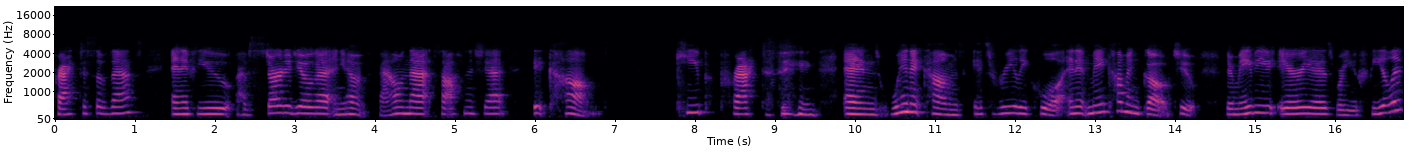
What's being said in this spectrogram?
practice of that. And if you have started yoga and you haven't found that softness yet, it comes. Keep practicing. And when it comes, it's really cool. And it may come and go too. There may be areas where you feel it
